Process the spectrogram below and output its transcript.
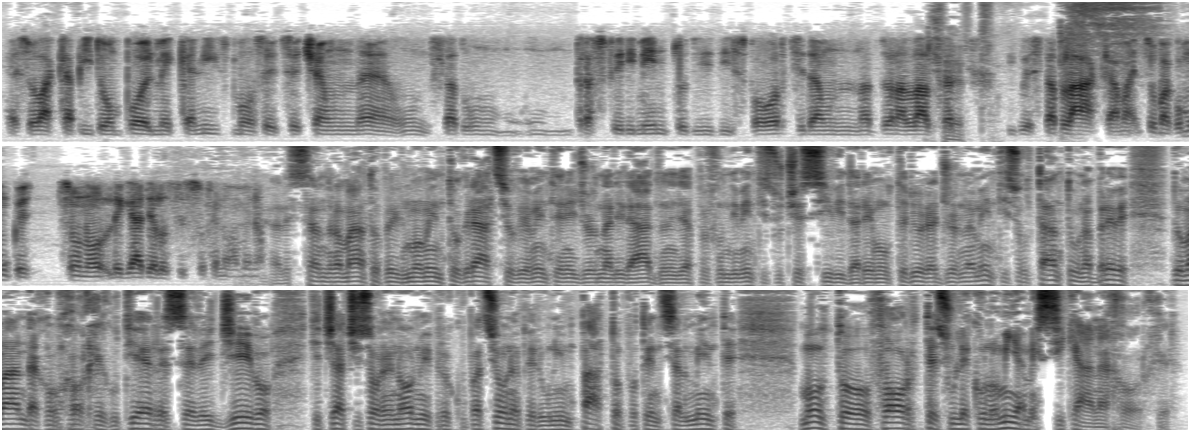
adesso va capito un po' il meccanismo, se, se c'è un, un, stato un, un trasferimento di, di, sforzi da una zona all'altra certo. di questa placca, ma insomma comunque sono legati allo stesso fenomeno. Alessandro Amato, per il momento grazie, ovviamente nei giornali radio, negli approfondimenti successivi daremo ulteriori aggiornamenti, soltanto una breve domanda con Jorge Gutierrez, leggevo che già ci sono enormi preoccupazioni per un impatto potenzialmente molto forte sull'economia messicana, Jorge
